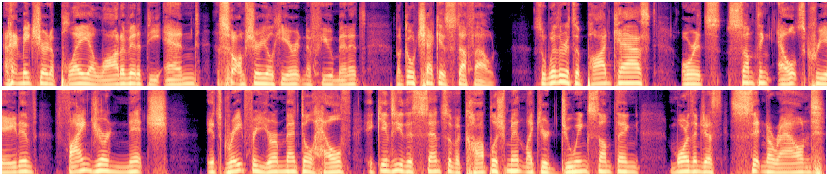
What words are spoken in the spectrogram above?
And I make sure to play a lot of it at the end. So I'm sure you'll hear it in a few minutes. But go check his stuff out. So whether it's a podcast or it's something else creative, find your niche It's great for your mental health. It gives you this sense of accomplishment, like you're doing something more than just sitting around,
